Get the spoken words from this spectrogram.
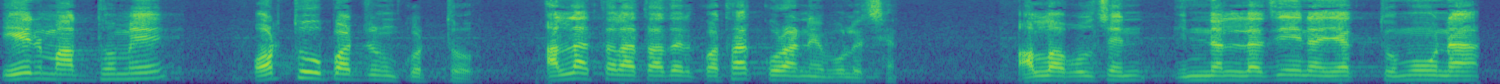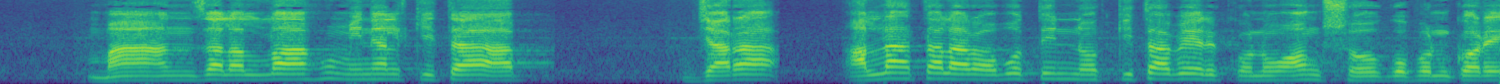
এর মাধ্যমে অর্থ উপার্জন করত। আল্লাহ তালা তাদের কথা কোরআনে বলেছেন আল্লাহ বলছেন ইন্নাল্লাজিনা মা আনজাল আল্লাহ মিনাল কিতাব যারা আল্লাহ তালার অবতীর্ণ কিতাবের কোনো অংশ গোপন করে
